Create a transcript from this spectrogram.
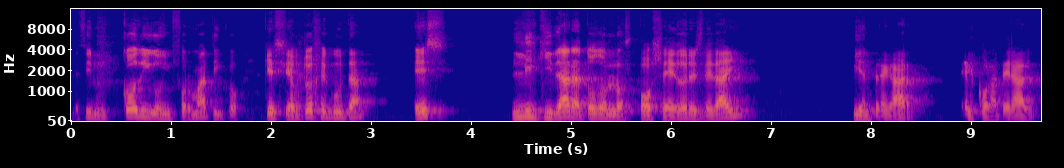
es decir, un código informático que se autoejecuta, es liquidar a todos los poseedores de DAI y entregar el colateral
